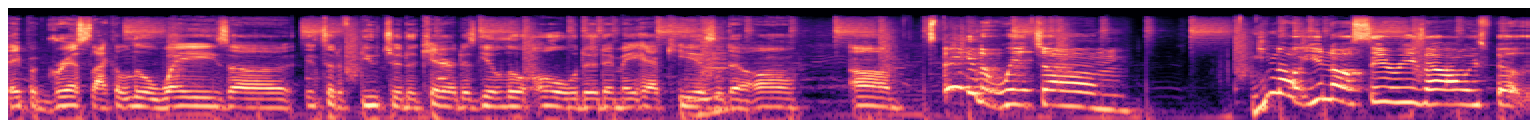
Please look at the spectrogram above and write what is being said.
they progress like a little ways uh into the future. The characters get a little older. They may have kids of their own. Um, speaking of which, um, you know, you know, series I always felt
